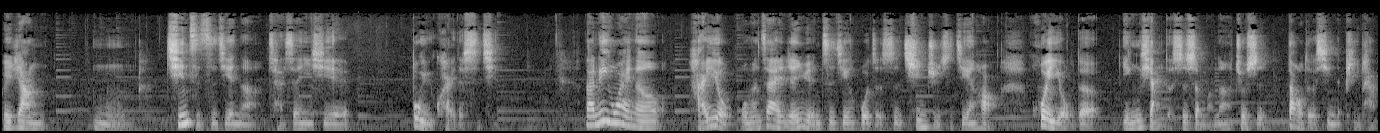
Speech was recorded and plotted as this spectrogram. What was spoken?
会让嗯亲子之间呢产生一些不愉快的事情。那另外呢，还有我们在人缘之间或者是亲子之间哈，会有的影响的是什么呢？就是道德性的批判，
